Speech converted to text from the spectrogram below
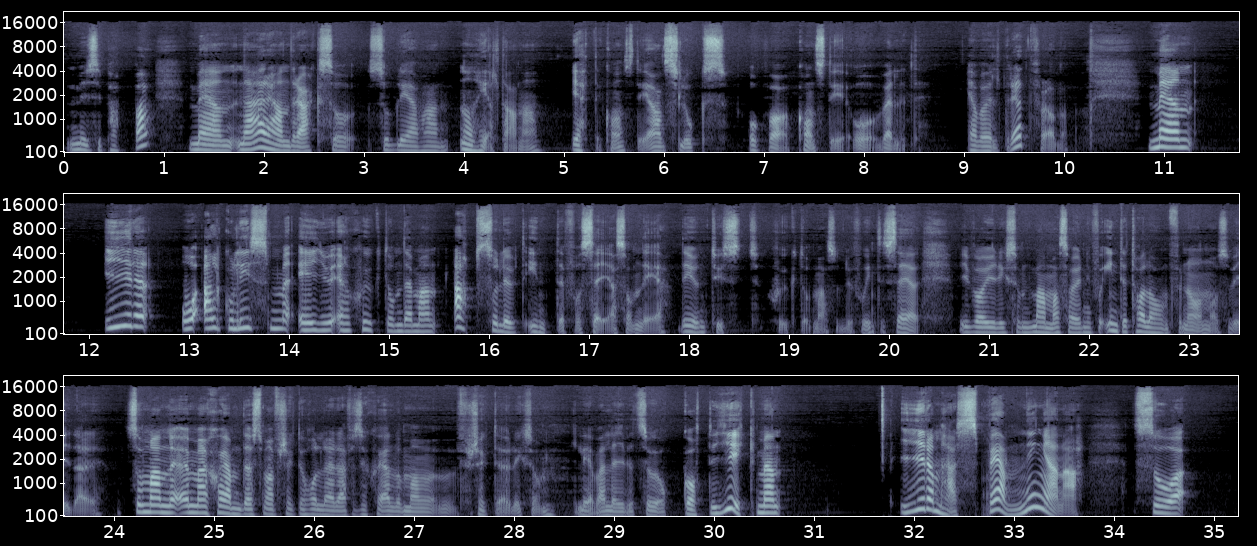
mysig pappa. Men när han drack så, så blev han någon helt annan. Jättekonstig. Han slogs och var konstig och väldigt... Jag var väldigt rädd för honom. Men i den och alkoholism är ju en sjukdom där man absolut inte får säga som det är. Det är ju en tyst sjukdom, alltså du får inte säga. Vi var ju liksom, mamma sa ju ni får inte tala om för någon och så vidare. Så man, man skämdes, man försökte hålla det där för sig själv och man försökte liksom leva livet så gott det gick. Men i de här spänningarna så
